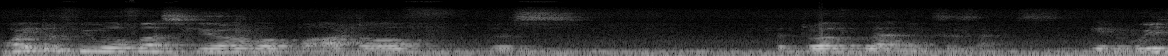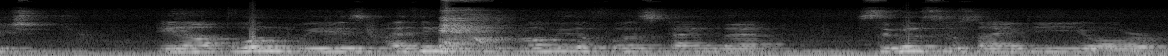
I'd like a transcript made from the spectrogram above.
quite a few of us here were part of this, the 12th plan exercise, in which, in our own ways, I think this is probably the first time that civil society or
